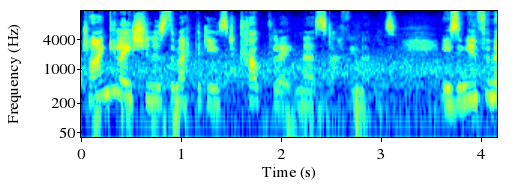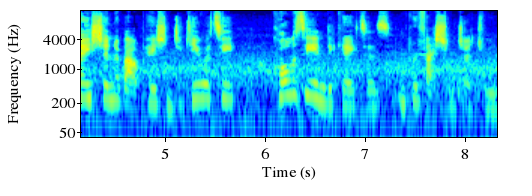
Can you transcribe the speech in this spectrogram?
Triangulation is the method used to calculate nurse staffing levels, using information about patient acuity, quality indicators and professional judgment.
